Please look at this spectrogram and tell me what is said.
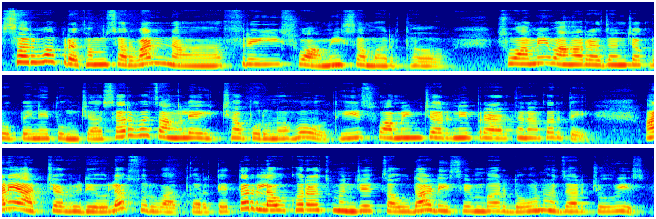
सर्वप्रथम सर्वांना श्री स्वामी समर्थ. स्वामी महाराजांच्या कृपेने तुमच्या सर्व चांगल्या इच्छा पूर्ण होत ही स्वामींचरणी प्रार्थना करते आणि आजच्या व्हिडिओला सुरुवात करते. तर लवकरच म्हणजे चौदा डिसेंबर दोन हजार चोवीस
